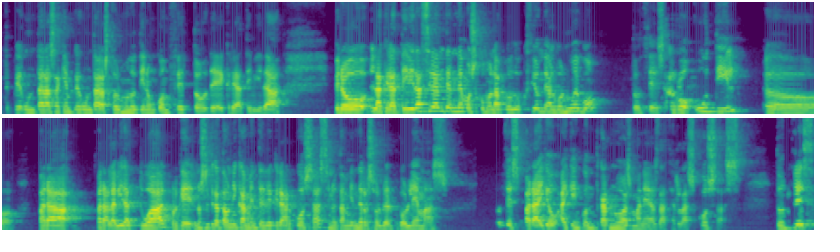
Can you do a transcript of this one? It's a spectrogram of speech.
te preguntaras a quién preguntaras, todo el mundo tiene un concepto de creatividad, pero la creatividad si la entendemos como la producción de algo nuevo, entonces algo útil eh, para, para, la vida actual, porque no se trata únicamente de crear cosas, sino también de resolver problemas. Entonces, para ello hay que encontrar nuevas maneras de hacer las cosas. Entonces,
